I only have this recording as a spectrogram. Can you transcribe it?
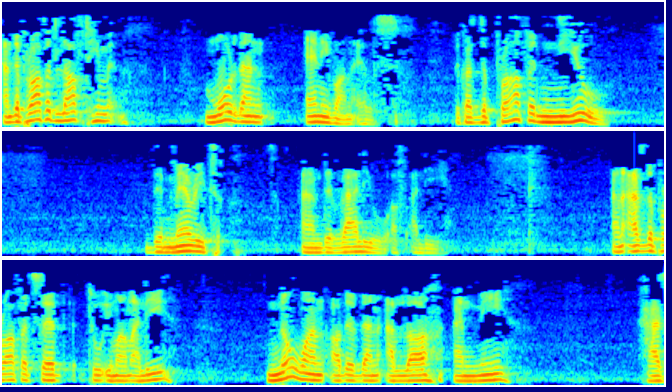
And the Prophet loved him more than anyone else because the Prophet knew the merit and the value of Ali. And as the Prophet said to Imam Ali, no one other than Allah and me has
